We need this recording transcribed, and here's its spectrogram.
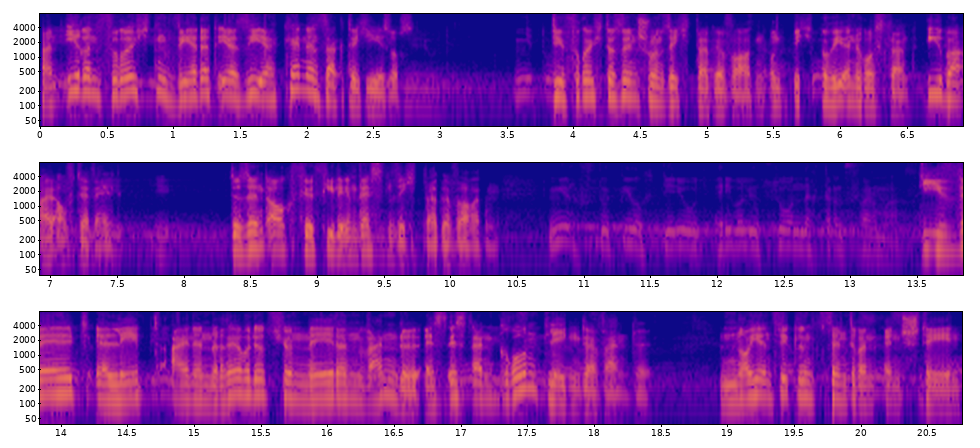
An ihren Früchten werdet ihr sie erkennen, sagte Jesus. Die Früchte sind schon sichtbar geworden und nicht nur hier in Russland, überall auf der Welt. Sind auch für viele im Westen sichtbar geworden. Die Welt erlebt einen revolutionären Wandel. Es ist ein grundlegender Wandel. Neue Entwicklungszentren entstehen.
